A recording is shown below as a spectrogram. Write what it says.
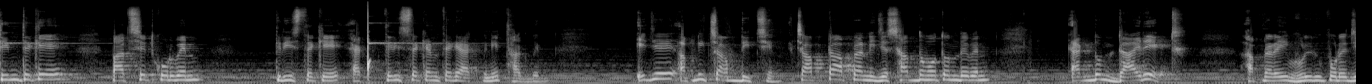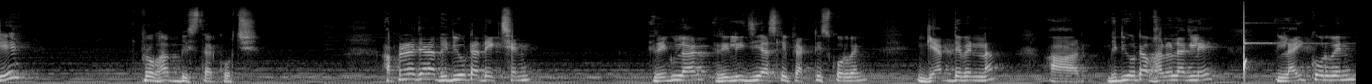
তিন থেকে পাঁচ সেট করবেন 30 থেকে এক, তিরিশ সেকেন্ড থেকে এক মিনিট থাকবেন। এই যে আপনি চাপ দিচ্ছেন, চাপটা আপনার নিজের সাধ্য মতন দেবেন। একদম ডাইরেক্ট আপনার এই ভুঁড়ির উপরে যে প্রভাব বিস্তার করছে। আপনারা যারা ভিডিওটা দেখছেন রেগুলার রিলিজিয়াসলি প্র্যাকটিস করবেন গ্যাপ দেবেন না। আর ভিডিওটা ভালো লাগলে লাইক করবেন,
